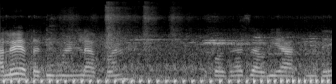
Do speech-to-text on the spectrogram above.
आलोय आता डिमांडला आपण. बघा जाऊया आतमध्ये.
